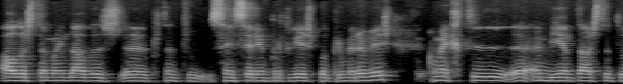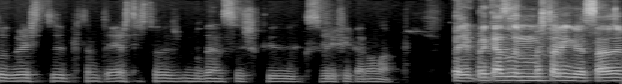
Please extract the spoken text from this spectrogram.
aulas também dadas, eh, portanto, sem ser em português pela primeira vez? Como é que te eh, ambientaste a todo este, portanto, a estas todas mudanças que, que se verificaram lá? Olha, por acaso lembro uma história engraçada,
